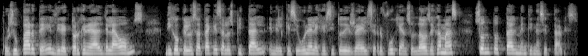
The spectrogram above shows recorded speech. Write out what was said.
Por su parte, el director general de la OMS dijo que los ataques al hospital en el que según el ejército de Israel se refugian soldados de Hamas son totalmente inaceptables.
